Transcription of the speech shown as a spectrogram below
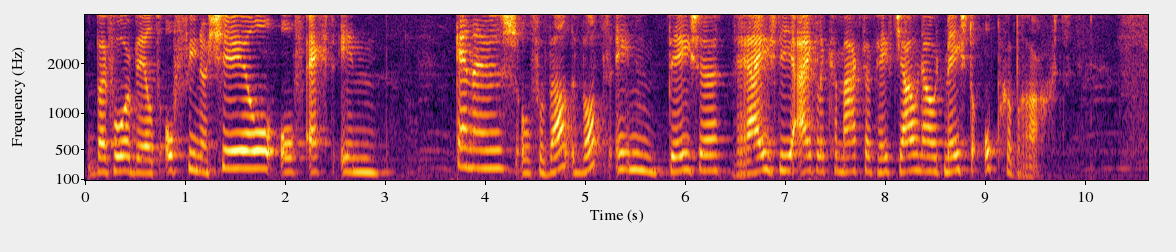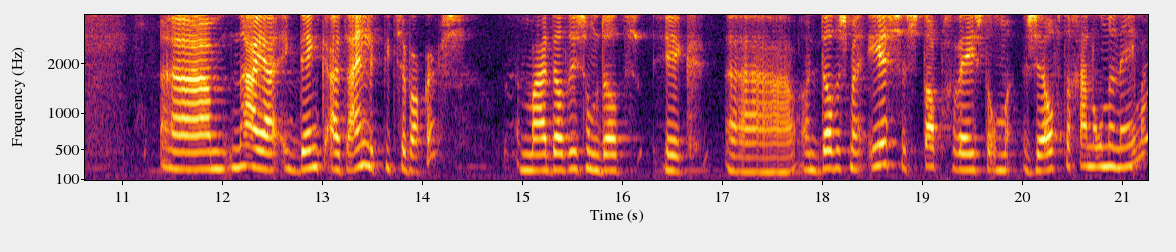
bijvoorbeeld of financieel of echt in kennis of wel, wat in deze reis die je eigenlijk gemaakt hebt, heeft jou nou het meeste opgebracht? Um, nou ja, ik denk uiteindelijk pizzabakkers. Maar dat is omdat ik. Uh, dat is mijn eerste stap geweest om zelf te gaan ondernemen.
